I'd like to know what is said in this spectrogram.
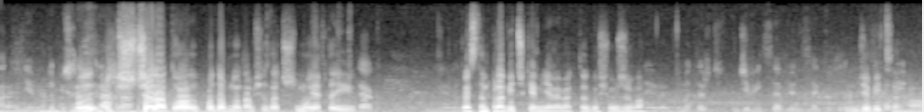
A to nie wiem, to pisze Bo jak proszę. strzela, to podobno tam się zatrzymuje w tej... Tak? Nie wiem. To jestem prawiczkiem, nie wiem jak tego się używa. Nie wiem, my też dziewice, więc jakby to Dziewice, zupełnie aha.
